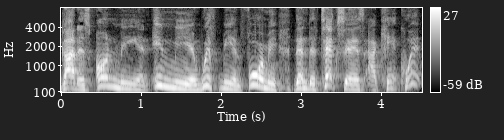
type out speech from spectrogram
God is on me and in me and with me and for me. Then the text says I can't quit.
